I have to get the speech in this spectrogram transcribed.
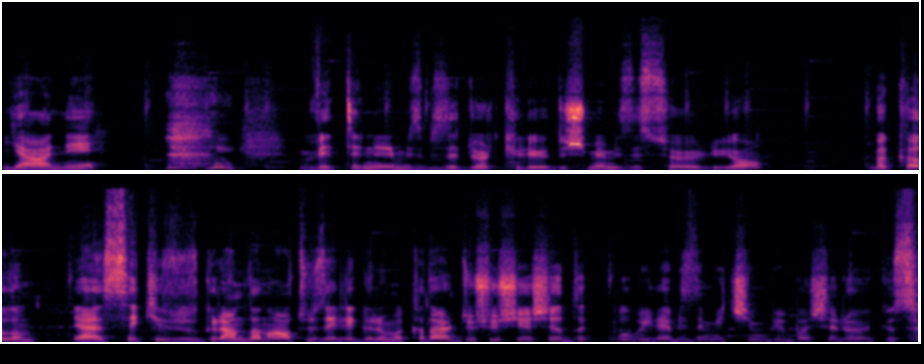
Yani Veterinerimiz bize 4 kiloya düşmemizi söylüyor. Bakalım. Yani 800 gramdan 650 grama kadar düşüş yaşadık. Bu bile bizim için bir başarı öyküsü.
